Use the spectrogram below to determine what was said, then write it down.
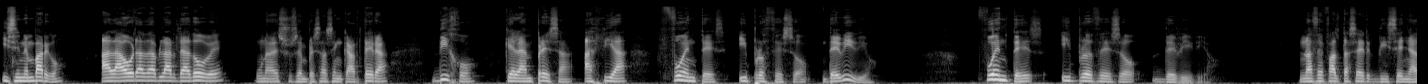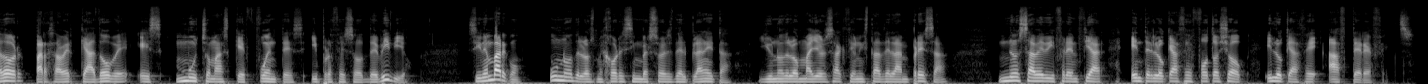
y sin embargo, a la hora de hablar de Adobe, una de sus empresas en cartera, dijo que la empresa hacía fuentes y proceso de vídeo. Fuentes y proceso de vídeo. No hace falta ser diseñador para saber que Adobe es mucho más que fuentes y proceso de vídeo. Sin embargo, uno de los mejores inversores del planeta y uno de los mayores accionistas de la empresa no sabe diferenciar entre lo que hace Photoshop y lo que hace After Effects.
